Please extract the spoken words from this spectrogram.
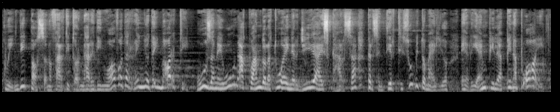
quindi possono farti tornare di nuovo dal regno dei morti. Usane una quando la tua energia è scarsa per sentirti subito meglio e riempile appena puoi.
